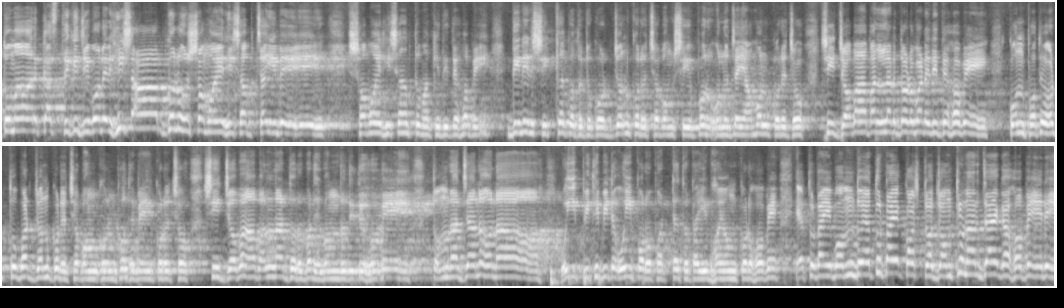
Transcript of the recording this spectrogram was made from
তোমার কাছ থেকে জীবনের হিসাবগুলো সময়ের হিসাব চাইবে। সময়ের হিসাব তোমাকে দিতে হবে। দিনের শিক্ষা কতটুকু অর্জন করেছ এবং সেই উপর অনুযায়ী আমল করেছ, সেই জবাব আল্লাহর দরবারে দিতে হবে। কোন পথে অর্থ উপার্জন করেছ এবং কোন পথে ব্যয় করেছ, সেই জবাব আল্লাহর দরবারে বন্ধ দিতে হবে। তোমরা জানো না? ওই পৃথিবীটা ওই পরপাটটা এতটাই ভয়ঙ্কর হবে, এতটাই বন্ধ, এতটাই কষ্ট, যন্ত্রণার জায়গা হবে রে।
